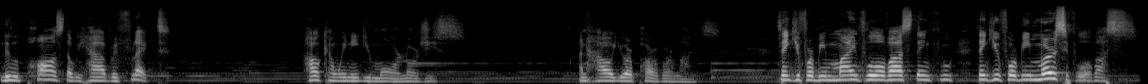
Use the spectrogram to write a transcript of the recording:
little pause that we have reflect how can we need you more, Lord Jesus? And how you are part of our lives. Thank you for being mindful of us. Thank you, thank you for being merciful of us.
